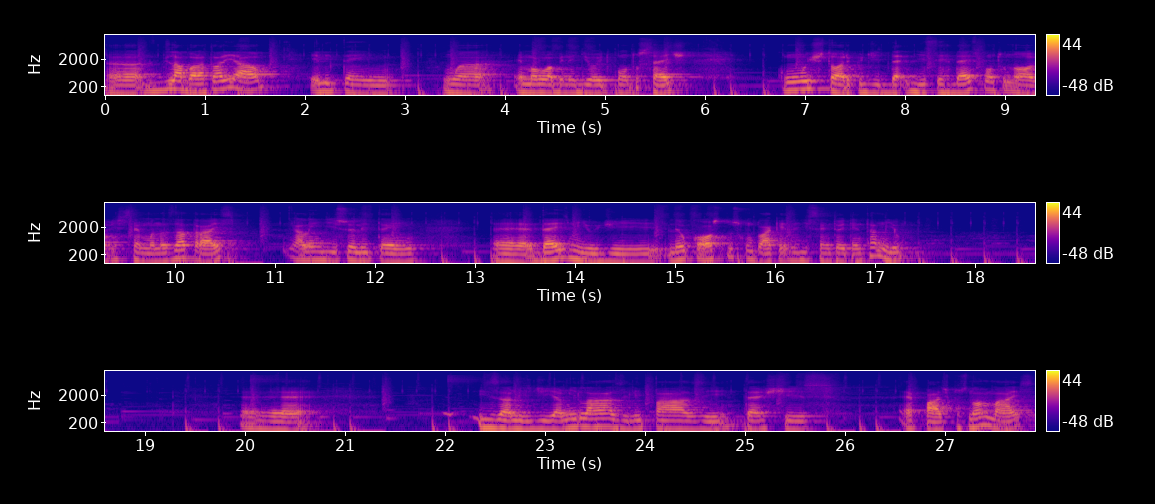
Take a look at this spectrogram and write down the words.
Uh, de laboratorial, ele tem uma hemoglobina de 8,7 com um histórico de, de ser 10,9 semanas atrás. Além disso, ele tem é, 10 mil de leucócitos com plaqueta de 180 mil. É, exames de amilase, lipase, testes hepáticos normais,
